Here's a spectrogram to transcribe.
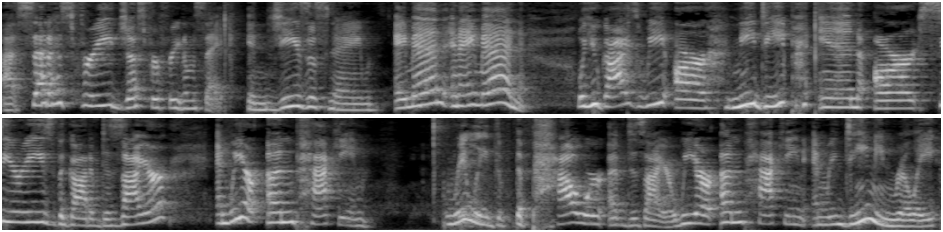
Uh, set us free just for freedom's sake. In Jesus' name, amen and amen. Well, you guys, we are knee deep in our series, The God of Desire, and we are unpacking really the, the power of desire. We are unpacking and redeeming really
